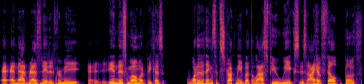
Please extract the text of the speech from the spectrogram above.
and that resonated for me uh, in this moment because one of the things that struck me about the last few weeks is i have felt both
